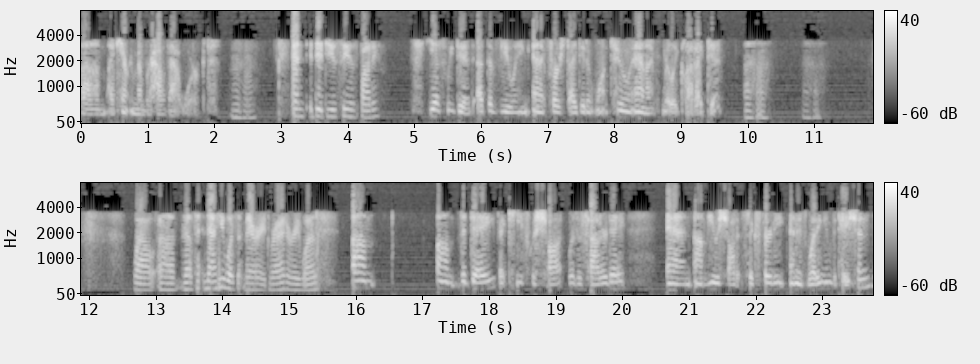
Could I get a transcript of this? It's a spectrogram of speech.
Um, I can't remember how that worked. hmm And did you see his body? Yes, we did at the viewing, and at first I didn't want to, and I'm really glad I did. Uh huh. Uh huh. Wow. Uh, that's, now he wasn't married, right? Or he was? Um, um, the day that Keith was shot was a Saturday, and um, he was shot at 6:30, and his wedding invitation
